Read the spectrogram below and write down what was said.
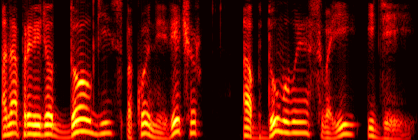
она проведет долгий, спокойный вечер, обдумывая свои идеи.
